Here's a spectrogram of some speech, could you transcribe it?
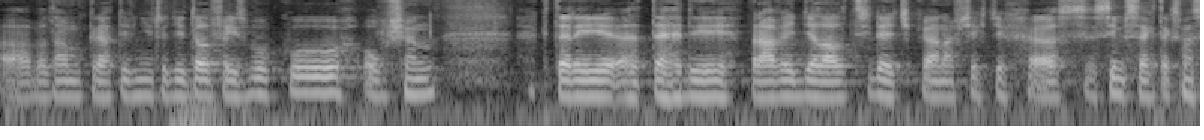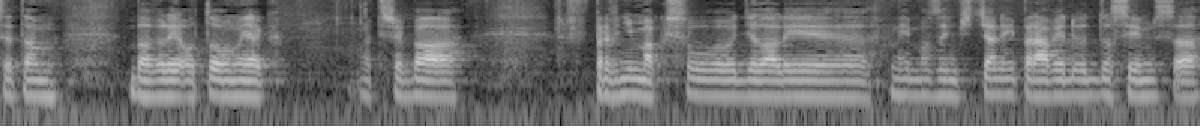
A byl tam kreativní ředitel Facebooku, Ocean, který eh, tehdy právě dělal 3D na všech těch eh, Simsech, tak jsme se tam bavili o tom, jak třeba v prvním Maxu dělali eh, mimozemšťany právě do, do Sims a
